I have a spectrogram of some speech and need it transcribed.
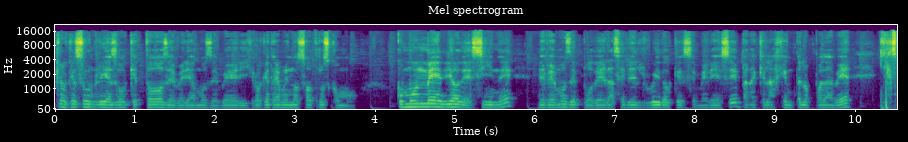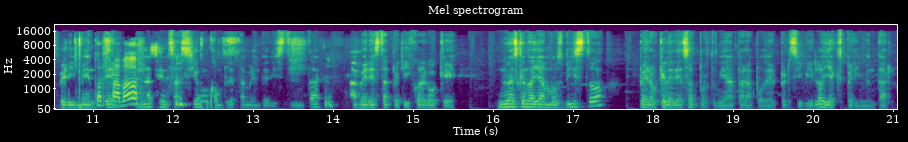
creo que es un riesgo que todos deberíamos de ver y creo que también nosotros como, como un medio de cine, debemos de poder hacer el ruido que se merece para que la gente lo pueda ver y experimente Por favor. una sensación completamente distinta a ver esta película, algo que no es que no hayamos visto, pero que le dé esa oportunidad para poder percibirlo y experimentarlo.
